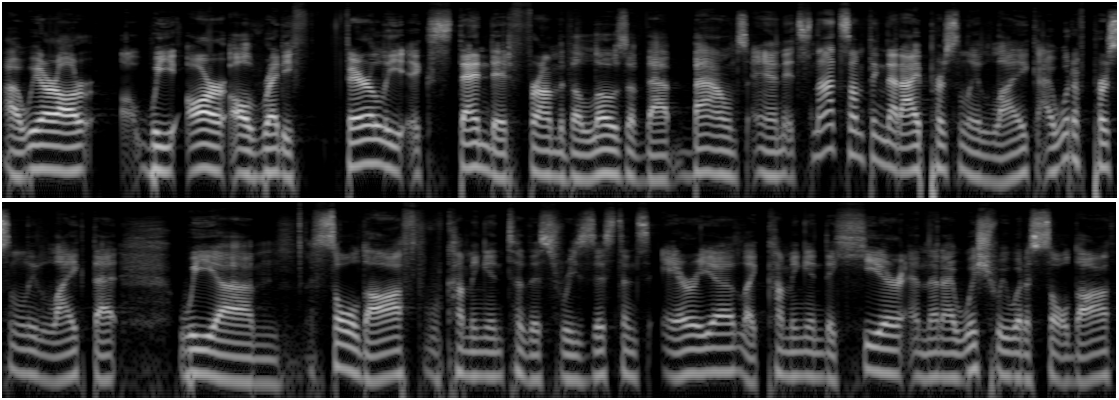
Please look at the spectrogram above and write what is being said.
Uh, we are all, we are already fairly extended from the lows of that bounce. And it's not something that i personally like. I would have personally liked that we um, sold off coming into this resistance area like coming into here and then i wish we would have sold off.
